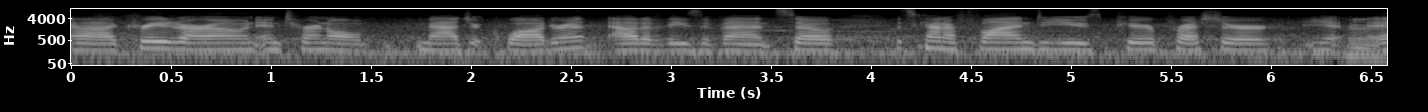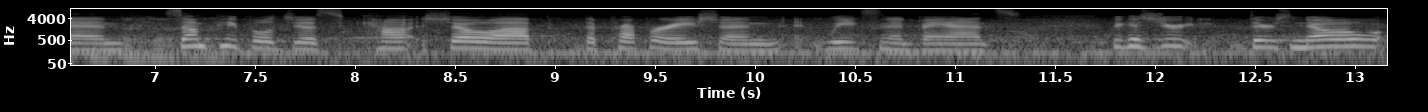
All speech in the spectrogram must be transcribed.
uh, created our own internal magic quadrant out of these events. So it's kind of fun to use peer pressure and some people just show up, the preparation weeks in advance, because there's no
